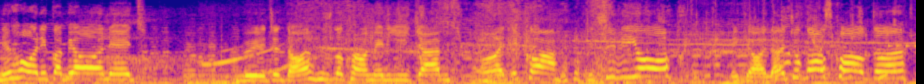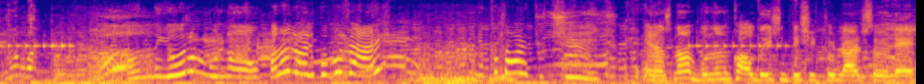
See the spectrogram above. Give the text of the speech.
Ne harika bir alet. Böylece daha hızlı karamel yiyeceğim. Harika. Küçülüyor. Pekala çok az kaldı. Anlıyorum bunu. Bana lollipopu ver. Kadar küçük. En azından bunun kaldığı için teşekkürler söyle.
